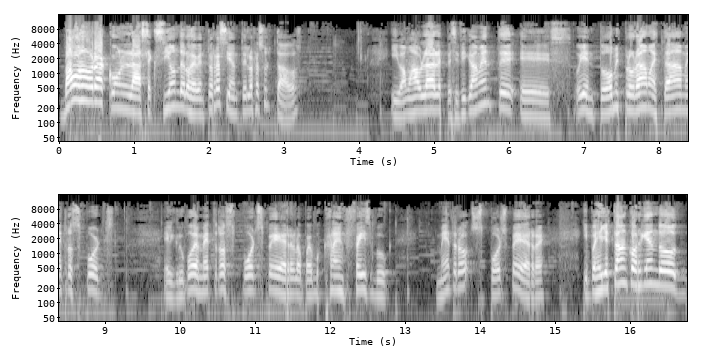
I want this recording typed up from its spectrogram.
Vamos ahora con la sección de los eventos recientes y los resultados. Y vamos a hablar específicamente, es, oye, en todos mis programas está Metro Sports. El grupo de Metro Sports PR, lo puedes buscar en Facebook. Metro Sports PR. Y pues ellos estaban corriendo,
